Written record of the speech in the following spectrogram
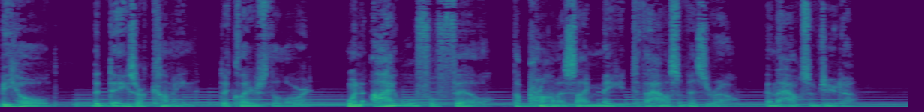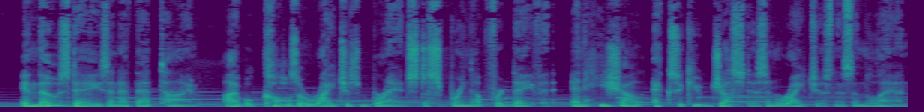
Behold, the days are coming, declares the Lord, when I will fulfill the promise I made to the house of Israel and the house of Judah. In those days and at that time, I will cause a righteous branch to spring up for David, and he shall execute justice and righteousness in the land.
